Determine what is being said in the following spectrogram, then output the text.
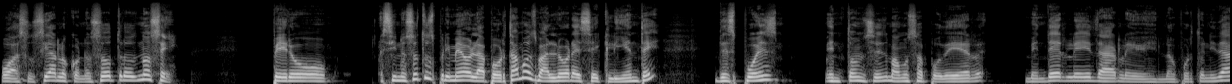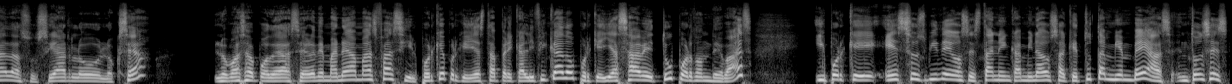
O asociarlo con nosotros, no sé. Pero si nosotros primero le aportamos valor a ese cliente, después entonces vamos a poder venderle, darle la oportunidad, asociarlo, lo que sea lo vas a poder hacer de manera más fácil. ¿Por qué? Porque ya está precalificado, porque ya sabe tú por dónde vas y porque esos videos están encaminados a que tú también veas. Entonces,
